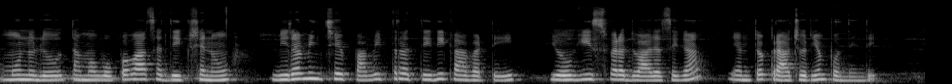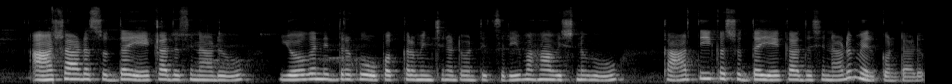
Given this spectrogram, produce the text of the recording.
మునులు తమ ఉపవాస దీక్షను విరమించే పవిత్ర తిథి కాబట్టి యోగీశ్వర ద్వాదశిగా ఎంతో ప్రాచుర్యం పొందింది. ఆషాఢ శుద్ధ ఏకాదశి నాడు యోగ నిద్రకు ఉపక్రమించినటువంటి శ్రీ మహావిష్ణువు కార్తీక శుద్ధ ఏకాదశి నాడు మేల్కొంటాడు.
